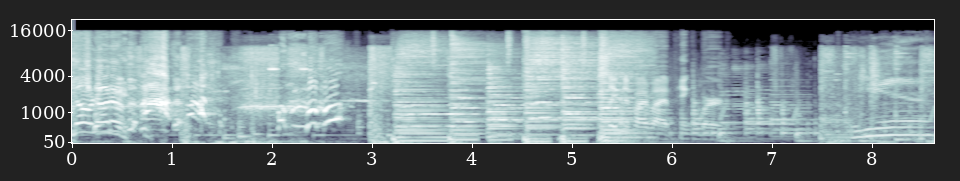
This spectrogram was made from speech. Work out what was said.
No, no, no. Signified by a pink bird. yeah,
